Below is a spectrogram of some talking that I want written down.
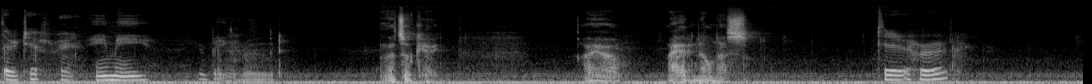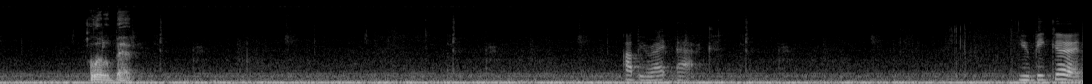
They're different. Amy, you're being rude. That's okay. I, uh, I had an illness. Did it hurt? A little bit. I'll be right back. You be good.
